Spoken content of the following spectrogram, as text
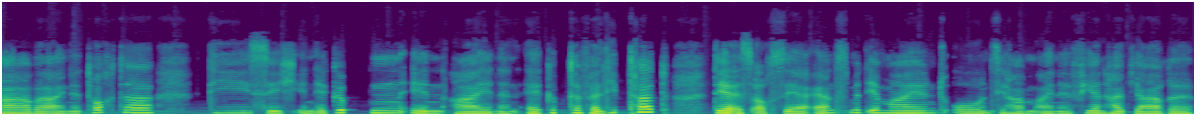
habe eine Tochter, die sich in Ägypten in einen Ägypter verliebt hat, der es auch sehr ernst mit ihr meint und sie haben eine viereinhalb Jahre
